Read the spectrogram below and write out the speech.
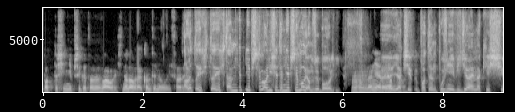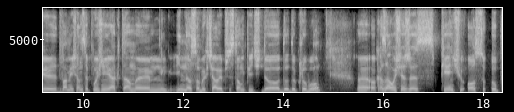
pod to się nie przygotowywałeś. No dobra, kontynuuj, sorry. Ale to ich, to ich tam nie, nie przyjmują, oni się tym nie przejmują, że boli. Mhm, no nie, no e, jak się, potem później widziałem jakieś e, dwa miesiące później, jak tam inne osoby chciały przystąpić do, do, do klubu. E, okazało się, że z pięciu osób,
